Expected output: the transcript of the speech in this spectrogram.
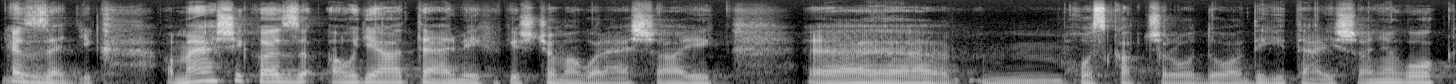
Ez az egyik. A másik az, ugye a termékek és csomagolásaikhoz kapcsolódó digitális anyagok.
